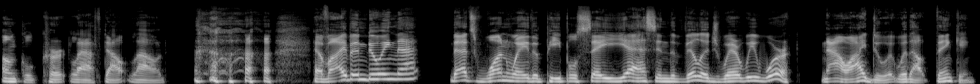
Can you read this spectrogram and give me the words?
Uncle Kurt laughed out loud. Have I been doing that? That's one way the people say yes in the village where we work. Now I do it without thinking.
